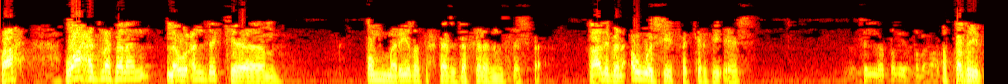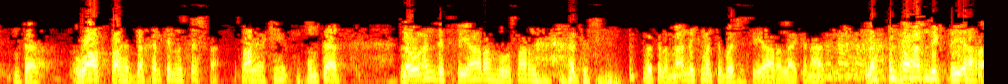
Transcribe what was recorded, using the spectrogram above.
صح؟ واحد مثلا لو عندك أم مريضة تحتاج تدخلها المستشفى. غالبا أول شيء تفكر فيه في الطبيب طبعا. الطبيب ممتاز. واسطة تدخلك المستشفى صح؟ أكيد. ممتاز. لو عندك سيارة وصار لها حادث. مثلا ما عندك ما أنت بوجه سيارة لكن لو عندك سيارة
